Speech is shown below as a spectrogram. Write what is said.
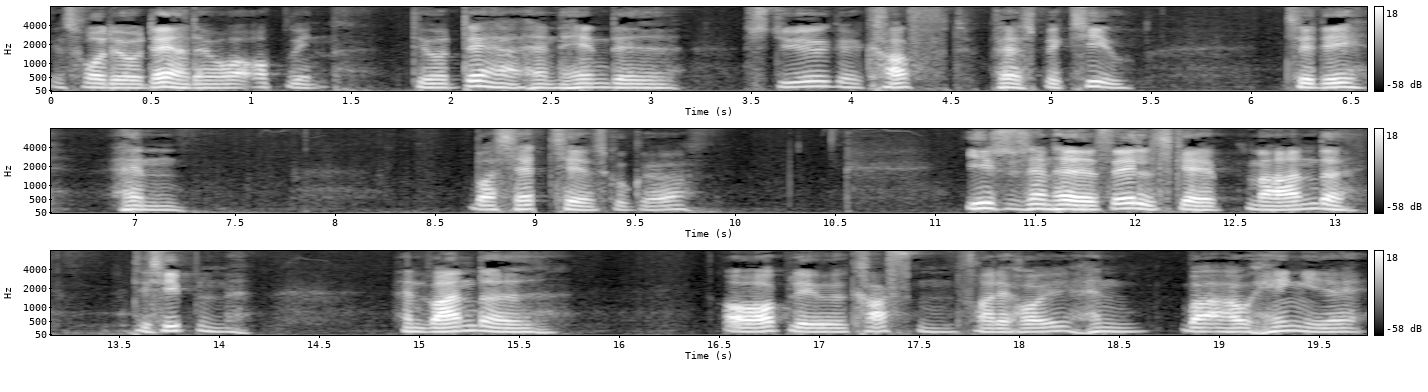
Jeg tror, det var der, der var opvind. Det var der, han hentede styrke, kraft, perspektiv til det, han var sat til at skulle gøre. Jesus han havde fællesskab med andre disciplene. Han vandrede og oplevede kraften fra det høje. Han var afhængig af,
